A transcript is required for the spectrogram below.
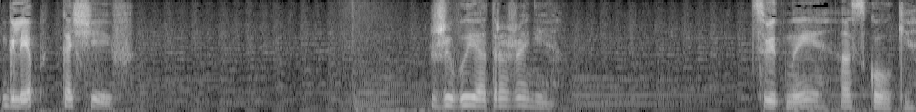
Глеб Кощеев Живые отражения Цветные осколки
